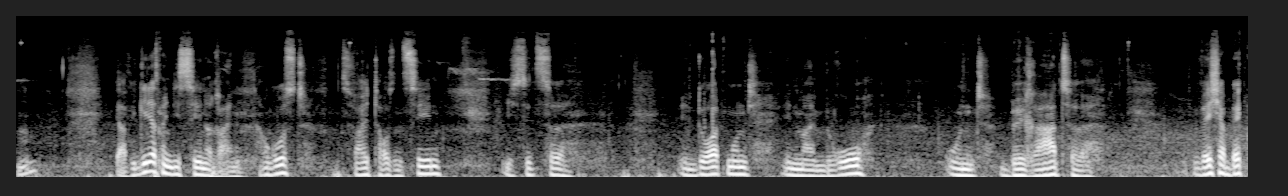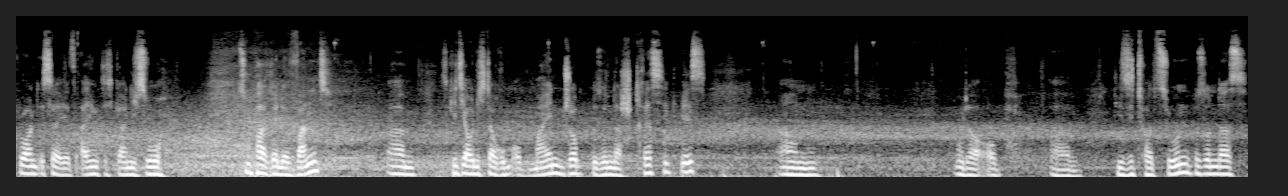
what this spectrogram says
Hm? Ja, wir gehen erstmal in die Szene rein. August 2010. Ich sitze in Dortmund in meinem Büro und berate. Welcher Background ist ja jetzt eigentlich gar nicht so super relevant. Ähm, es geht ja auch nicht darum, ob mein Job besonders stressig ist ähm, oder ob ähm, die Situation besonders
